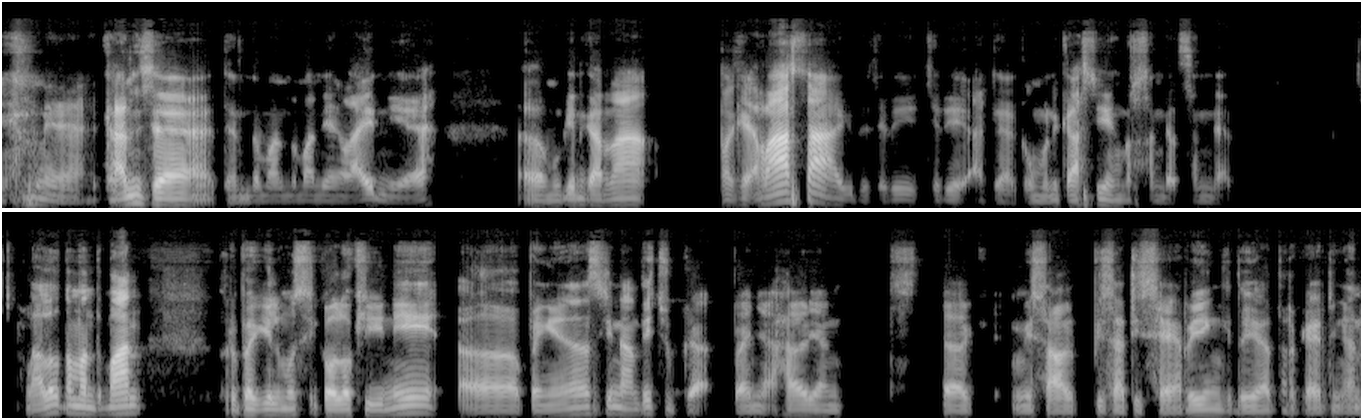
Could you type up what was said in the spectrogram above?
ya, Kanza dan teman-teman yang lain ya. Eh, mungkin karena pakai rasa gitu jadi jadi ada komunikasi yang tersendat-sendat. Lalu teman-teman berbagi ilmu psikologi ini eh, pengennya sih nanti juga banyak hal yang uh, misal bisa di-sharing gitu ya terkait dengan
